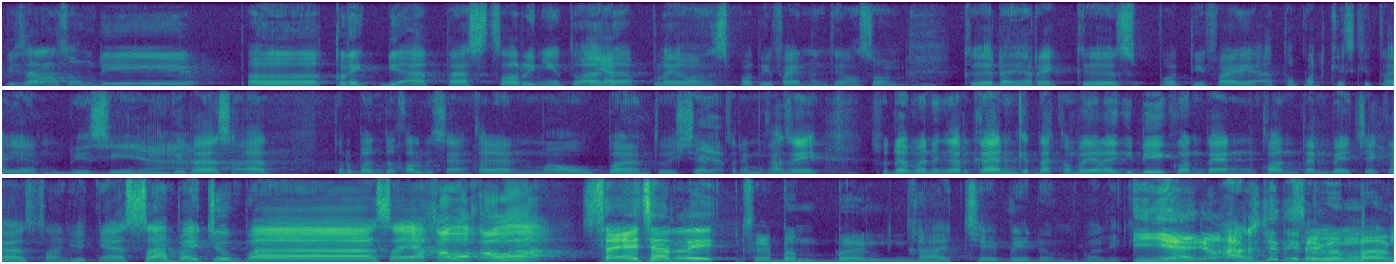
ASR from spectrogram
Bisa langsung di eh, klik di atas story-nya itu ada play on Spotify nanti langsung ke direct ke Spotify atau podcast kita yang di sini. Kita sangat terbantu kalau misalnya kalian mau bantu share. Yap. Terima kasih sudah mendengarkan. Kita kembali lagi di konten-konten BCK selanjutnya. Sampai jumpa. Saya Kawa-Kawa. Saya Charlie. Saya Bambang. KCB dong kebalik. Iya, dong, harusnya dia Saya dulu. Bambang.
